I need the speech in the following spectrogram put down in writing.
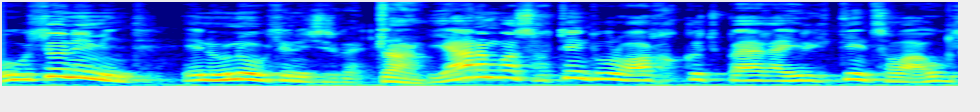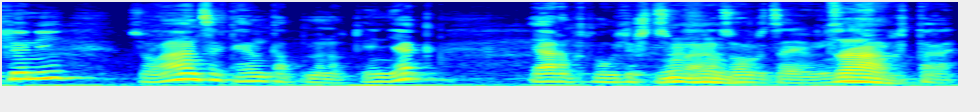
өглөөний минь энэ өнөө өглөөний жиргээ. Ярамгаа сотын түр орох гэж байгаа иргэдийн цуваа өглөөний 6 цаг 55 минут. Энэ яг ярамгт бөглөрсөн байгаа зураг заяа. Энэ зурагтайгаа.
